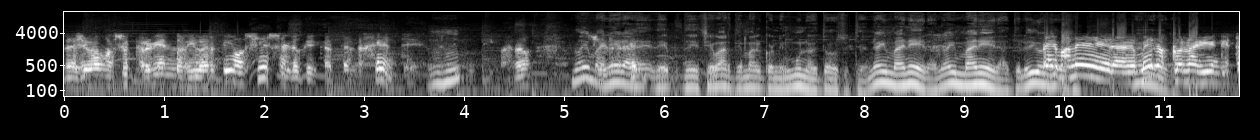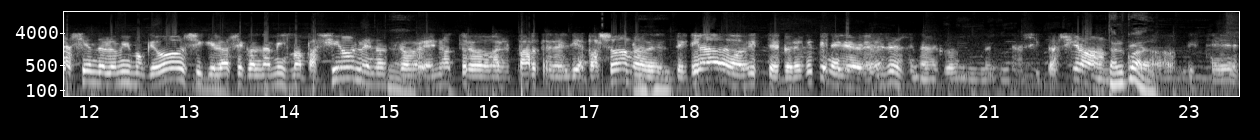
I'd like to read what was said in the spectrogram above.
nos llevamos súper bien, nos divertimos y eso es lo que canta la gente. ¿No? No hay manera de, gente- de- de llevarte mal con ninguno de todos ustedes. No hay manera, no hay manera. Te lo digo. No hay manera, No hay menos manera. con alguien que está haciendo lo mismo que vos y que lo hace con la misma pasión en otro, Claro. en otro parte del diapasón o del teclado, ¿viste? Pero ¿qué tiene que ver? Esa es una, una- situación. Tal cual. pero, ¿viste?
